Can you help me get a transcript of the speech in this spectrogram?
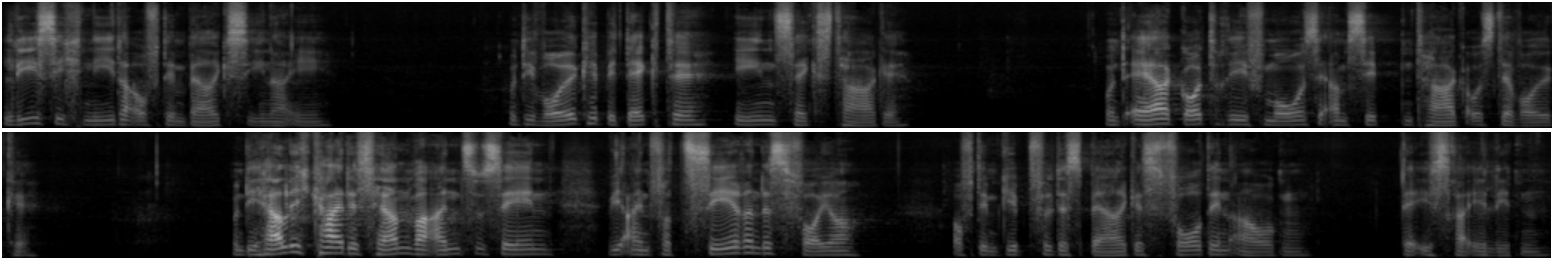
ließ sich nieder auf dem Berg Sinai. Und die Wolke bedeckte ihn sechs Tage. Und er, Gott, rief Mose am siebten Tag aus der Wolke. Und die Herrlichkeit des Herrn war anzusehen wie ein verzehrendes Feuer auf dem Gipfel des Berges vor den Augen der Israeliten.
